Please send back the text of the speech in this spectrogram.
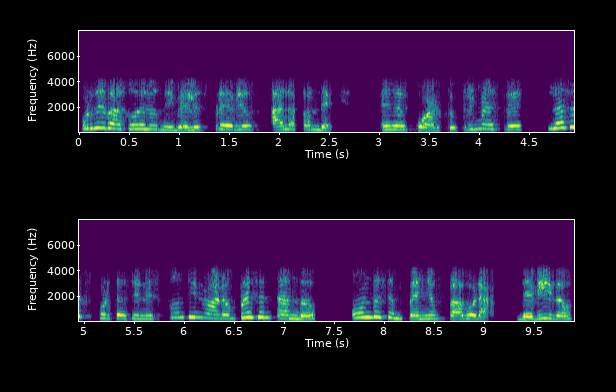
por debajo de los niveles previos a la pandemia. En el cuarto trimestre, las exportaciones continuaron presentando un desempeño favorable debido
